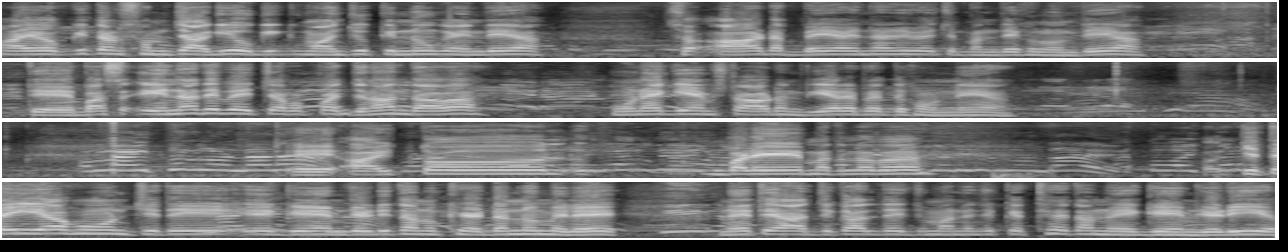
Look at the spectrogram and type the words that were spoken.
ਆਈ ਹੋਪ ਕਿ ਤੁਹਾਨੂੰ ਸਮਝ ਆ ਗਈ ਹੋਗੀ ਕਿ ਵਾਂਜੂ ਕਿੰਨੂੰ ਕਹਿੰਦੇ ਆ। ਸੋ ਆਹ ਡੱਬੇ ਆ, ਇਹਨਾਂ ਦੇ ਵਿੱਚ ਬੰਦੇ ਖਲੋਂਦੇ ਆ। ਤੇ ਬਸ ਇਹਨਾਂ ਦੇ ਵਿੱਚ ਆਪਾਂ ਭੱਜਣਾ ਹੁੰਦਾ ਵਾ। ਹੁਣ ਇਹ ਗੇਮ ਸਟਾਰਟ ਹੁੰਦੀ ਆ ਤੇ ਫਿਰ ਦਿਖਾਉਨੇ ਆ। ਇਹ ਅੱਜ ਤੋਂ ਬੜੇ ਮਤਲਬ, ਕਿਤੇ ਹੀ ਆ ਹੁਣ, ਜਿੱਤੇ ਇਹ ਗੇਮ ਜਿਹੜੀ ਤੁਹਾਨੂੰ ਖੇਡਣ ਨੂੰ ਮਿਲੇ। ਨਹੀਂ ਤੇ ਅੱਜ ਕੱਲ ਦੇ ਜ਼ਮਾਨੇ 'ਚ ਕਿੱਥੇ ਤੁਹਾਨੂੰ ਇਹ ਗੇਮ ਜਿਹੜੀ ਆ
